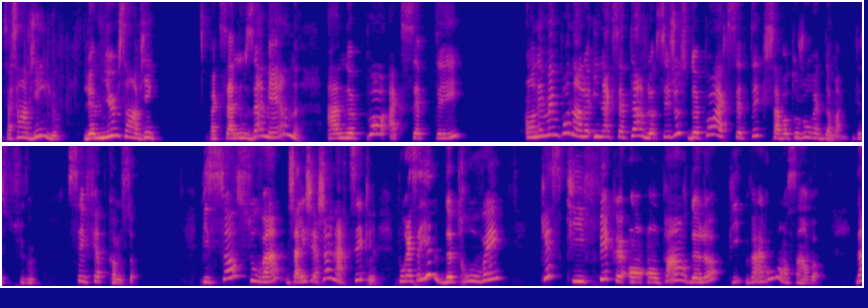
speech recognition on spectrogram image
ça s'en vient, là. Le mieux s'en vient. Fait que ça nous amène à ne pas accepter. On n'est même pas dans le inacceptable. C'est juste de ne pas accepter que ça va toujours être de même. Qu'est-ce que tu veux? C'est fait comme ça. Puis ça, souvent, j'allais chercher un article pour essayer de trouver qu'est-ce qui fait qu'on on part de là, puis vers où on s'en va? Dans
